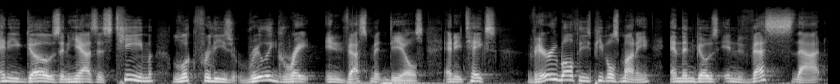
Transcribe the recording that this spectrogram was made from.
and he goes and he has his team look for these really great investment deals and he takes very wealthy people's money and then goes invests that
